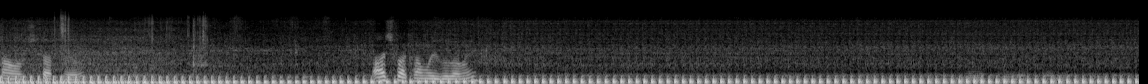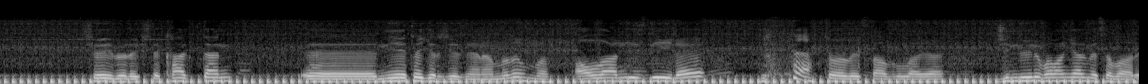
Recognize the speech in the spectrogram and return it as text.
Tamam çıkartmayalım. Aç bakalım uygulamayı. Şey böyle işte kalpten eee, niyete gireceğiz yani anladın mı? Allah'ın izniyle tövbe estağfurullah ya. Cinlüğünü falan gelmese bari.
